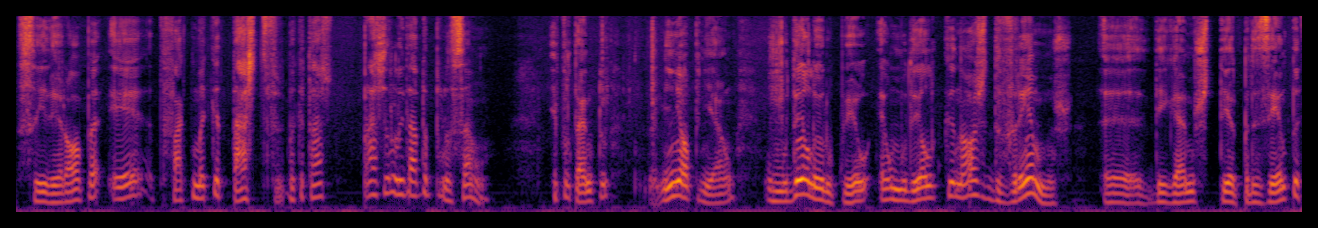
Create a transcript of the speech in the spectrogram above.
sair da Europa é, de facto, uma catástrofe, uma catástrofe para a generalidade da população. E, portanto, na minha opinião, o modelo europeu é um modelo que nós devemos, eh, digamos, ter presente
